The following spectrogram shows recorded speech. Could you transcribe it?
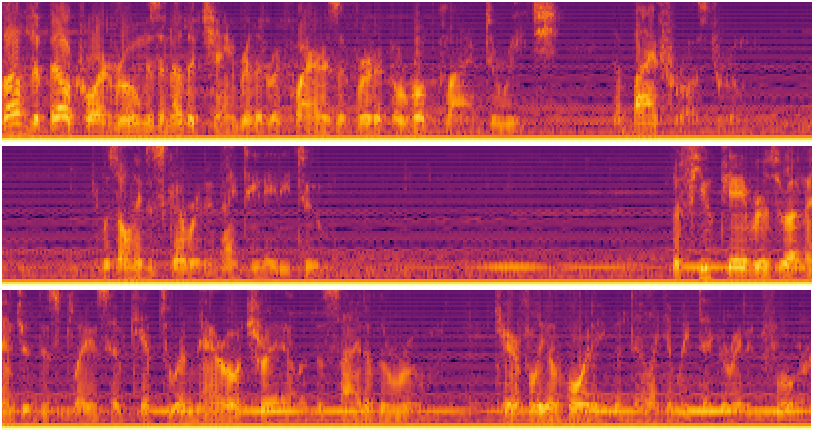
Above the Bell Cord room is another chamber that requires a vertical rope climb to reach, the Bifrost room. It was only discovered in 1982. The few cavers who have entered this place have kept to a narrow trail at the side of the room, carefully avoiding the delicately decorated floor.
